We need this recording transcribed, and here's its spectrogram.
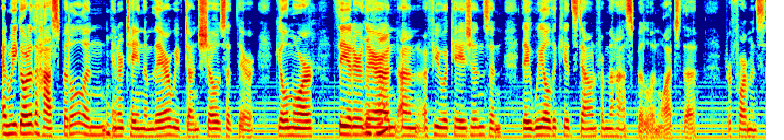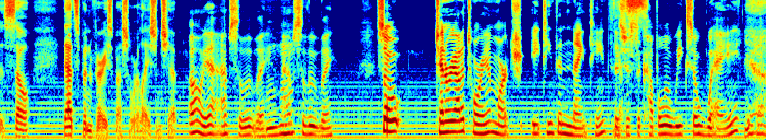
And we go to the hospital and mm-hmm. entertain them there. We've done shows at their Gilmore Theater there on, on a few occasions, and they wheel the kids down from the hospital and watch the performances. So that's been a very special relationship. Oh yeah, absolutely, Mm-hmm. absolutely. So, Chenery Auditorium, March 18th and 19th. It's just a couple of weeks away. Yeah.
